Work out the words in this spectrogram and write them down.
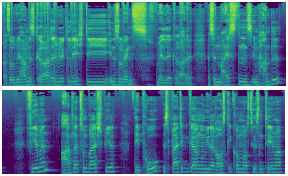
Also wir haben jetzt gerade wirklich die Insolvenzwelle gerade. Das sind meistens im Handel Firmen, Adler zum Beispiel, Depot ist pleite gegangen und wieder rausgekommen aus diesem Thema.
